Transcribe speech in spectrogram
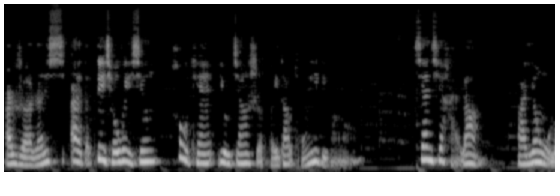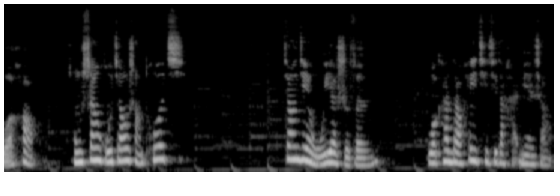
而惹人喜爱的地球卫星，后天又将是回到同一地方来，掀起海浪，把鹦鹉螺号。从珊瑚礁上托起。将近午夜时分，我看到黑漆漆的海面上，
